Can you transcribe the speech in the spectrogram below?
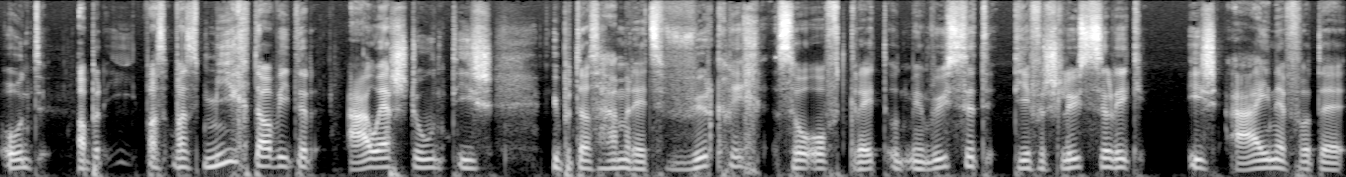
und, aber was, was mich da wieder auch erstaunt ist, über das haben wir jetzt wirklich so oft geredet und wir wissen, die Verschlüsselung ist eine von der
